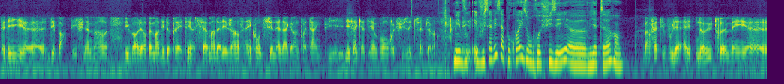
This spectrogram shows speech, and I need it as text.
de les euh, déporter finalement. Il va leur demander de prêter un serment d'allégeance inconditionnel à la Grande-Bretagne, puis les Acadiens vont refuser tout simplement. Mais vous, et vous savez ça pourquoi ils ont refusé, euh, Viateur? Ben, En fait, ils voulaient être neutres, mais euh,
